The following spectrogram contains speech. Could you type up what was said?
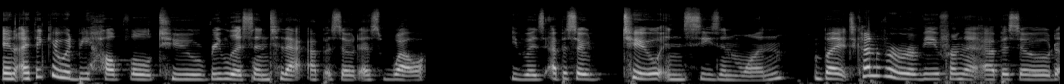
And I think it would be helpful to re listen to that episode as well. It was episode two in season one but it's kind of a review from that episode.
